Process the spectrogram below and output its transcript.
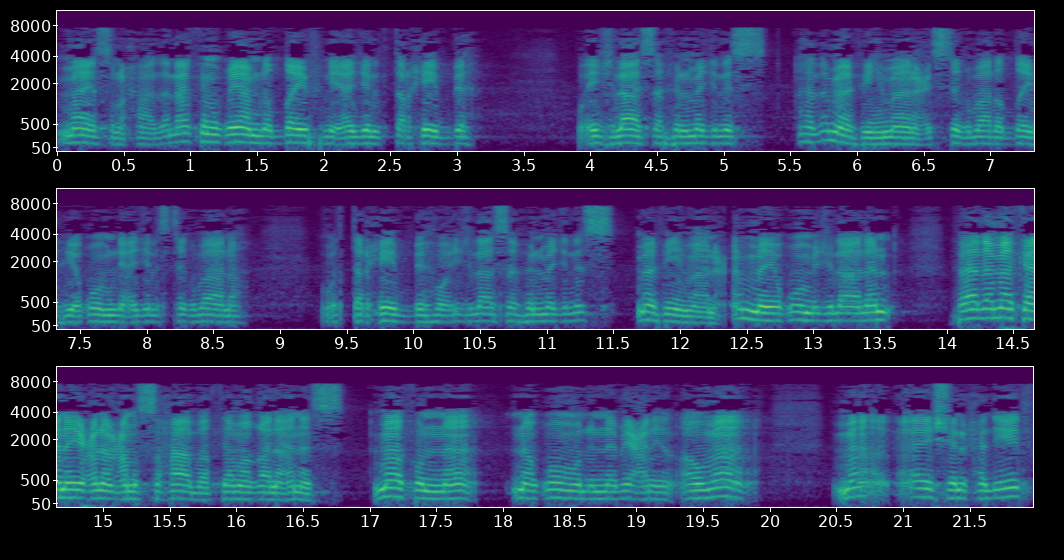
ما يصلح هذا لكن القيام للضيف لأجل الترحيب به وإجلاسه في المجلس هذا ما فيه مانع. استقبال الضيف يقوم لأجل استقباله والترحيب به وإجلاسه في المجلس ما فيه مانع. أما يقوم إجلالا فهذا ما كان يعلم عن الصحابة كما قال أنس ما كنا نقوم للنبي عليه أو ما ما إيش الحديث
